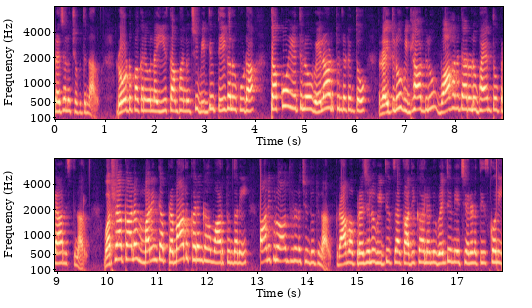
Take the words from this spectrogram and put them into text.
ప్రజలు చెబుతున్నారు. రోడ్డు పక్కన ఉన్న ఈ స్తంభం నుంచి విద్యుత్ తీగలు కూడా తక్కువ ఎత్తులో వేలాడుతుండటంతో రైతులు విద్యార్థులు వాహనదారులు భయంతో ప్రయాణిస్తున్నారు. వర్షాకాలం మరింత ప్రమాదకరంగా మారుతుందని స్థానికులు ఆందోళన చెందుతున్నారు. గ్రామ ప్రజలు విద్యుత్ శాఖ అధికారులను వెంటనే చర్యలు తీసుకొని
